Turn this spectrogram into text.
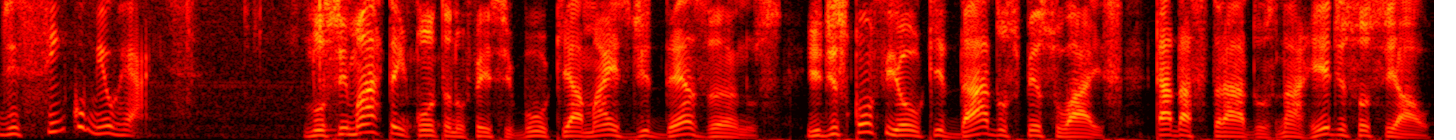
de 5 mil reais. Lucimar tem conta no Facebook há mais de 10 anos e desconfiou que dados pessoais cadastrados na rede social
